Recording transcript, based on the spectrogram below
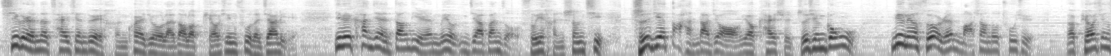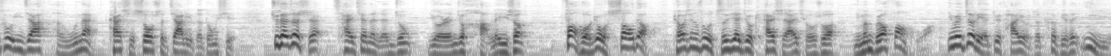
七个人的拆迁队很快就来到了朴兴素的家里，因为看见当地人没有一家搬走，所以很生气，直接大喊大叫要开始执行公务，命令所有人马上都出去。而朴兴素一家很无奈，开始收拾家里的东西。就在这时，拆迁的人中有人就喊了一声：“放火给我烧掉！”朴兴素直接就开始哀求说：“你们不要放火，因为这里对他有着特别的意义。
